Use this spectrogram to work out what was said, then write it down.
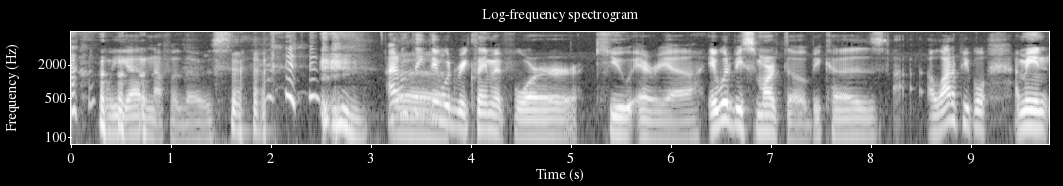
We got enough of those. I don't think they Uh. would reclaim it for Q area. It would be smart though because a lot of people. I mean,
